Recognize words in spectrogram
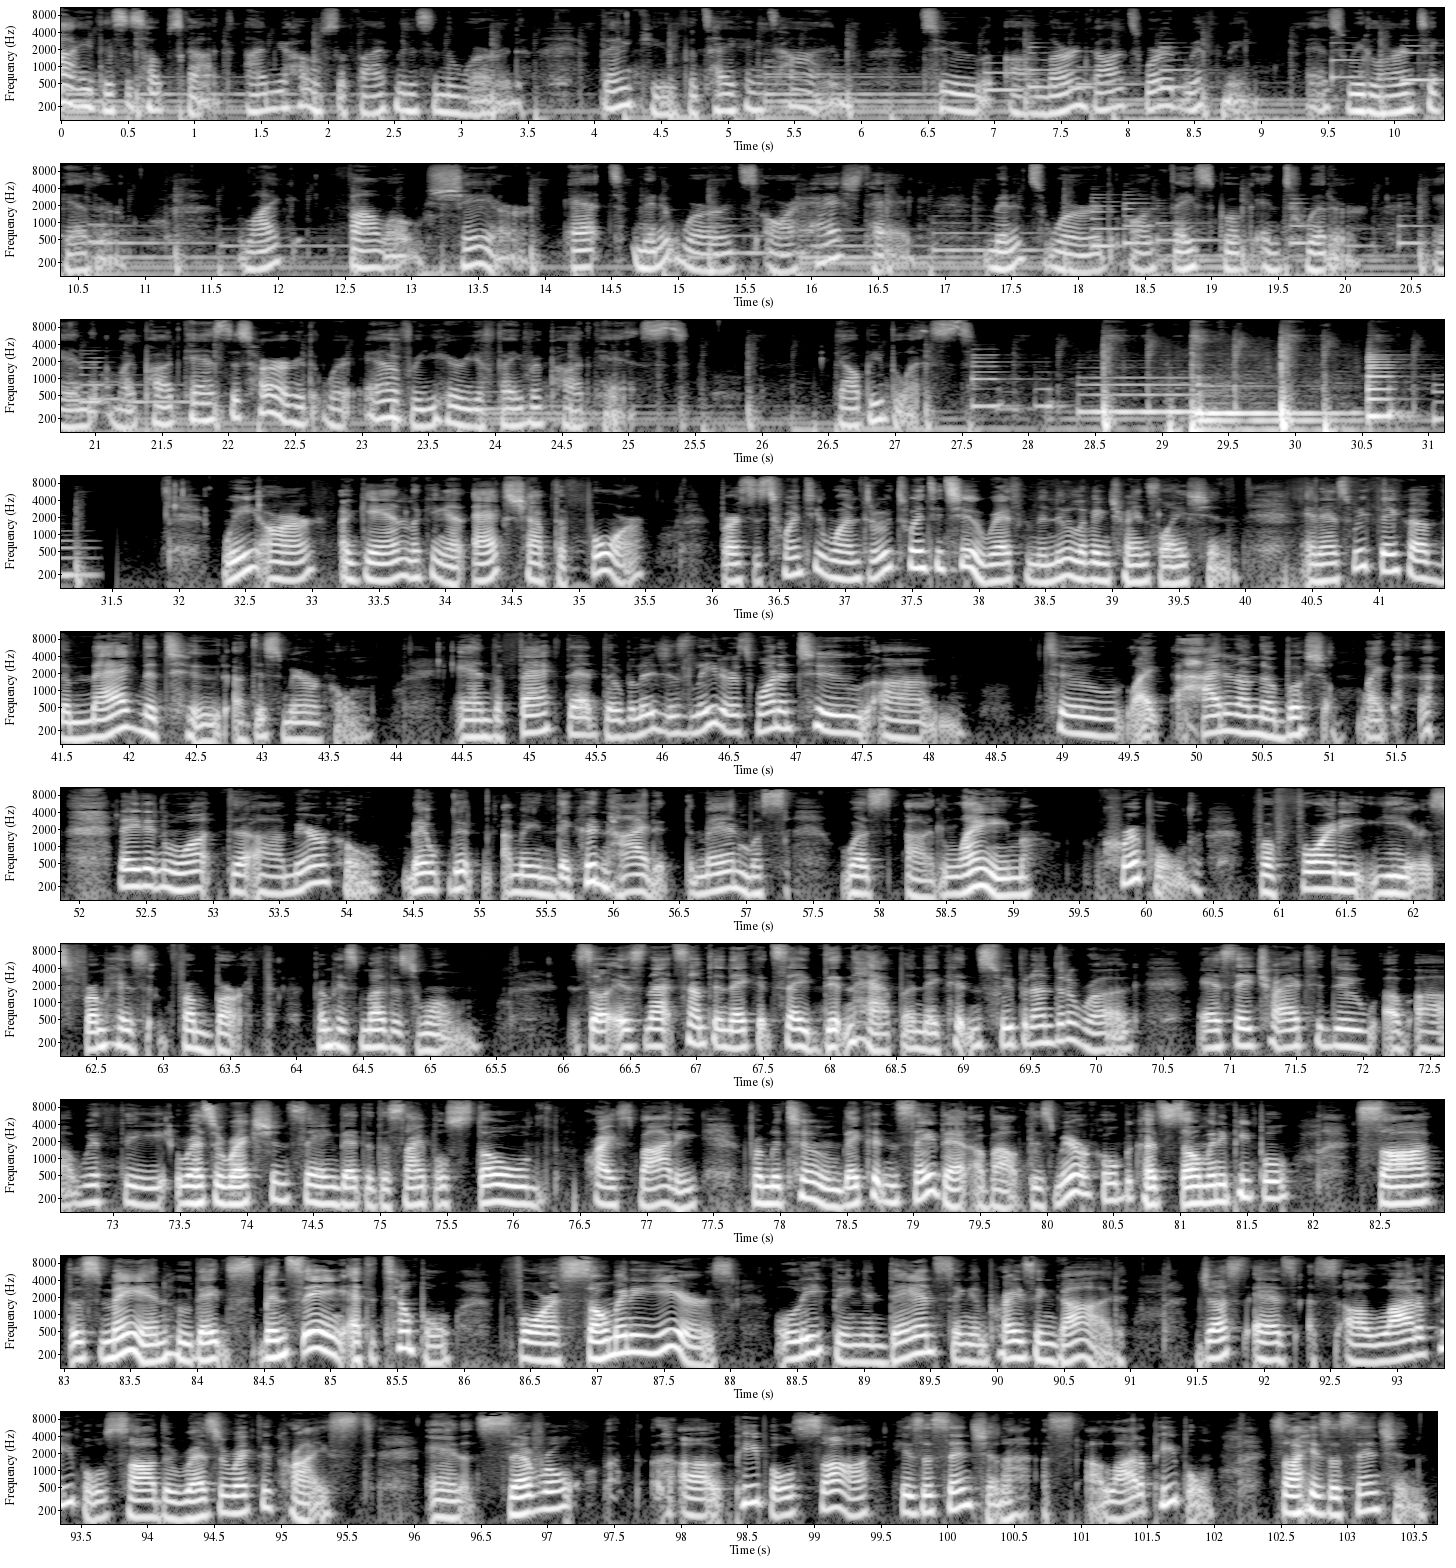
Hi, this is Hope Scott. I'm your host of Five Minutes in the Word. Thank you for taking time to uh, learn God's Word with me as we learn together. Like, follow, share at Minute Words or hashtag Minutes Word on Facebook and Twitter. And my podcast is heard wherever you hear your favorite podcasts. Y'all be blessed. We are again looking at Acts chapter 4, verses 21 through 22, read from the New Living Translation. And as we think of the magnitude of this miracle and the fact that the religious leaders wanted to, um, to like hide it under a bushel. Like they didn't want the uh, miracle. They did. I mean, they couldn't hide it. The man was was uh, lame, crippled for 40 years from his from birth, from his mother's womb. So it's not something they could say didn't happen. They couldn't sweep it under the rug, as they tried to do uh, uh, with the resurrection, saying that the disciples stole Christ's body from the tomb. They couldn't say that about this miracle because so many people saw this man who they'd been seeing at the temple for so many years leaping and dancing and praising God, just as a lot of people saw the resurrected Christ, and several uh, people saw his ascension. A, lot of people saw his ascension.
